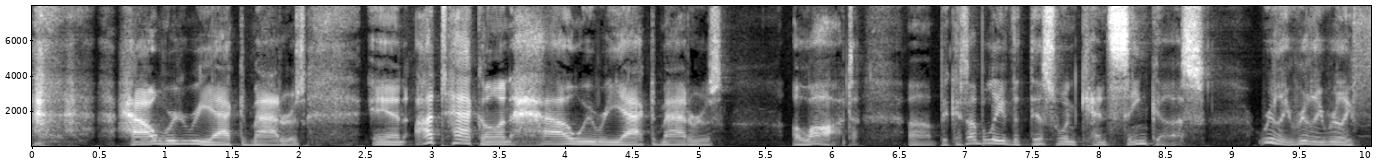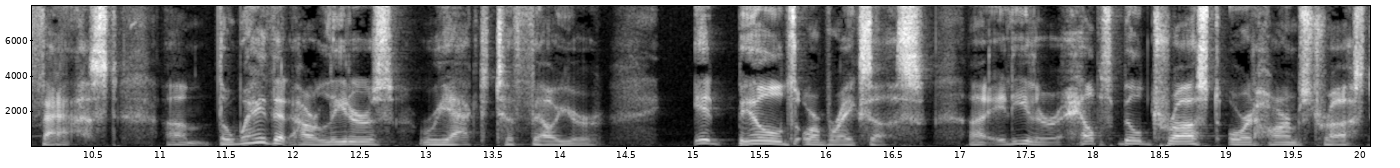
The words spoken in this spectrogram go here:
how we react matters and i tack on how we react matters a lot uh, because i believe that this one can sink us really, really, really fast. Um, the way that our leaders react to failure, it builds or breaks us. Uh, it either helps build trust or it harms trust.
